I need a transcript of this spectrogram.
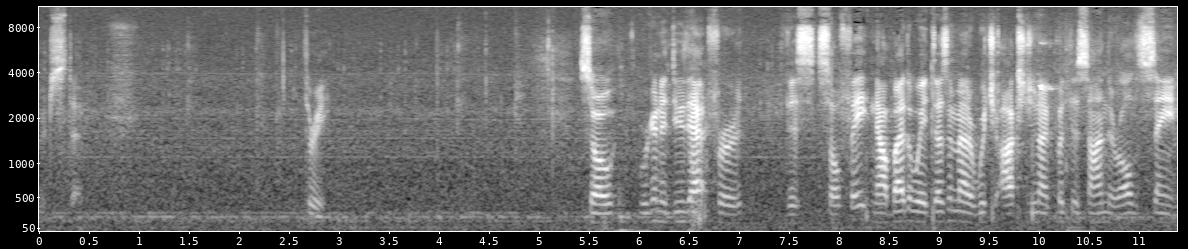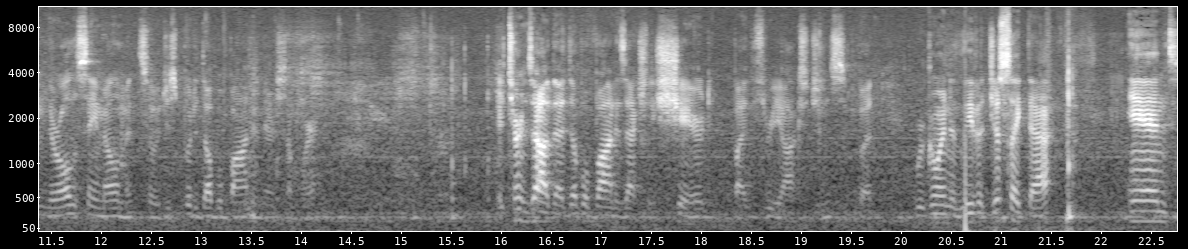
Which step? Three. So we're going to do that for this sulfate. Now, by the way, it doesn't matter which oxygen I put this on. They're all the same. They're all the same element. So just put a double bond in there somewhere. It turns out that double bond is actually shared by the three oxygens, but we're going to leave it just like that. And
